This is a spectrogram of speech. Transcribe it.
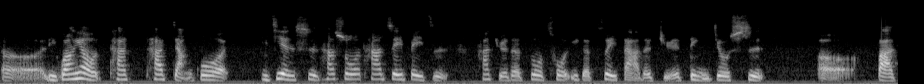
呃李光耀他他讲过一件事，他说他这一辈子他觉得做错一个最大的决定就是呃把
